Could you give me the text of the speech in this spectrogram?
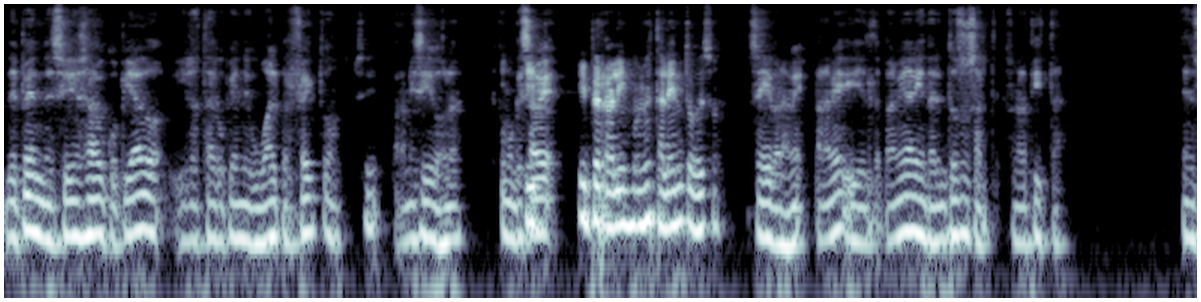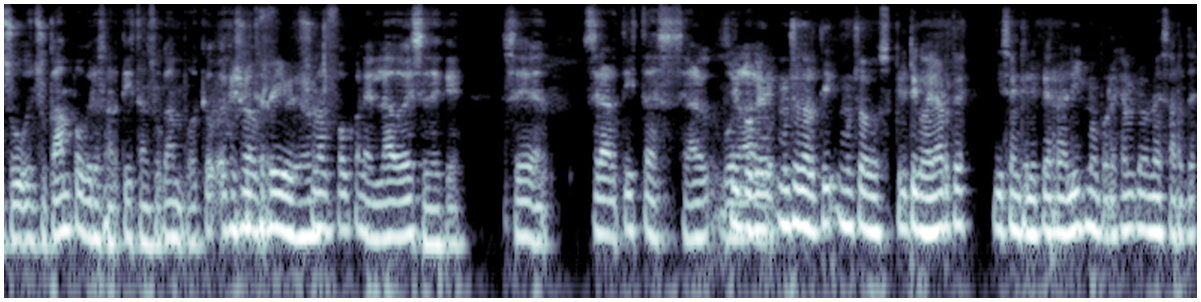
Depende, si es algo copiado y lo está copiando igual perfecto, Sí. para mí sí, boludo. Es como que sabe. Hiperrealismo, ¿no es talento eso? Sí, para mí, para mí, y el- para mí alguien talentoso es, un artista. En su, en su campo, pero es un artista en su campo. Es que, es que yo, Es terrible, yo ¿no? lo enfoco en el lado ese de que ser, ser artista es ser algo Sí, bueno. porque algo- muchos, muchos críticos del arte dicen que el hiperrealismo, por ejemplo, no es arte.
